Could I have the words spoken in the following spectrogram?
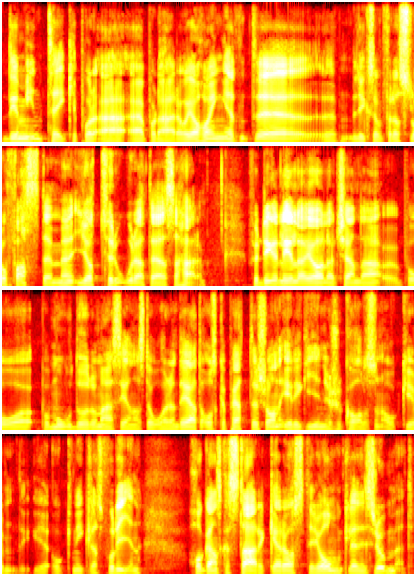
det är min take på, är, är på det här och jag har inget liksom för att slå fast det, men jag tror att det är så här här. För det lilla jag har lärt känna eh, på, på Modo de här senaste åren, det är att Oskar Pettersson, Erik Ginersjö Karlsson och, eh, och Niklas Forin har ganska starka röster i omklädningsrummet.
